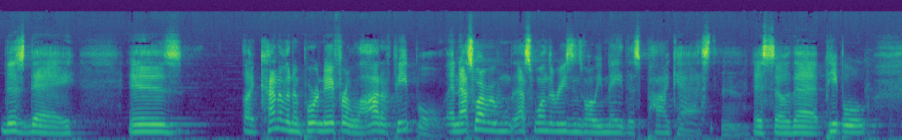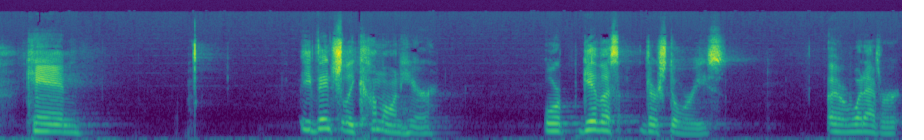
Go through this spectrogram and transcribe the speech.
this day is like kind of an important day for a lot of people, and that's why we that's one of the reasons why we made this podcast is so that people can eventually come on here or give us their stories or whatever,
